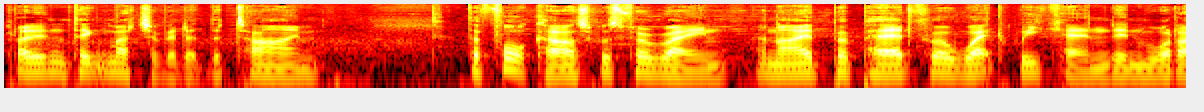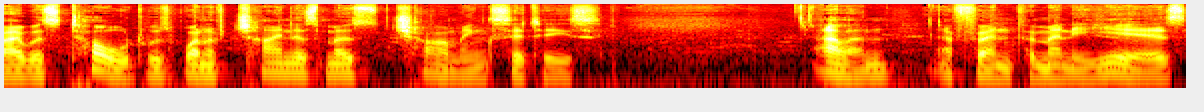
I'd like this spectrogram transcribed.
but I didn't think much of it at the time. The forecast was for rain, and I had prepared for a wet weekend in what I was told was one of China's most charming cities. Alan, a friend for many years,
